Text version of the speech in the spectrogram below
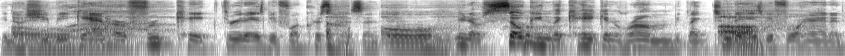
You know, she began her fruit cake three days before Christmas, and oh, you know, soaking the cake in rum like two days beforehand, and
